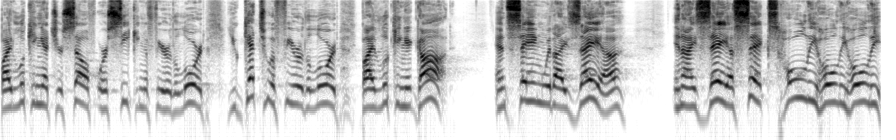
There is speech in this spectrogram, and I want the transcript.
by looking at yourself or seeking a fear of the Lord. You get to a fear of the Lord by looking at God and saying with Isaiah, in Isaiah 6, holy, holy, holy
